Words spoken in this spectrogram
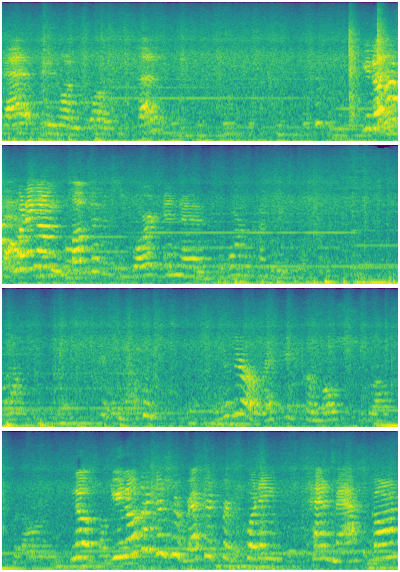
bad at putting on gloves? That is. You know that putting on gloves is a sport in a foreign country. Isn't there a record for most gloves? No, do you know that there's a record for putting 10 masks on?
